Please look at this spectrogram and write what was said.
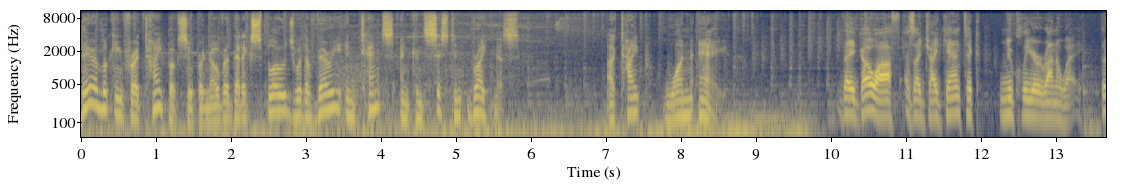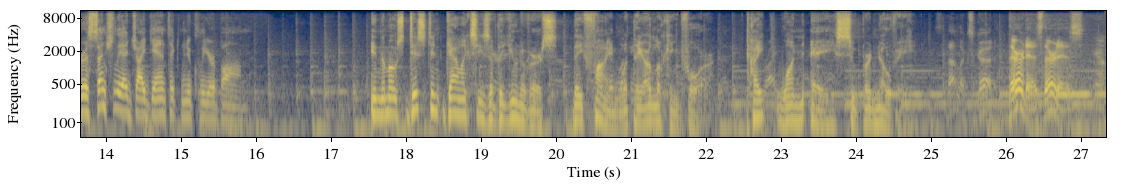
They're looking for a type of supernova that explodes with a very intense and consistent brightness. A type 1A. They go off as a gigantic nuclear runaway. They're essentially a gigantic nuclear bomb. In the most distant galaxies of the universe, they find what they are looking for. Type 1A supernovae. That looks good. There it is, there it is. Yeah.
